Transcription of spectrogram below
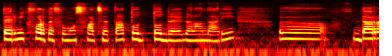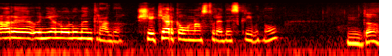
termic, foarte frumos fațetat, tot, tot de galandarii dar are în el o lume întreagă. Și e chiar ca un nasture de scrib, nu? Da.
